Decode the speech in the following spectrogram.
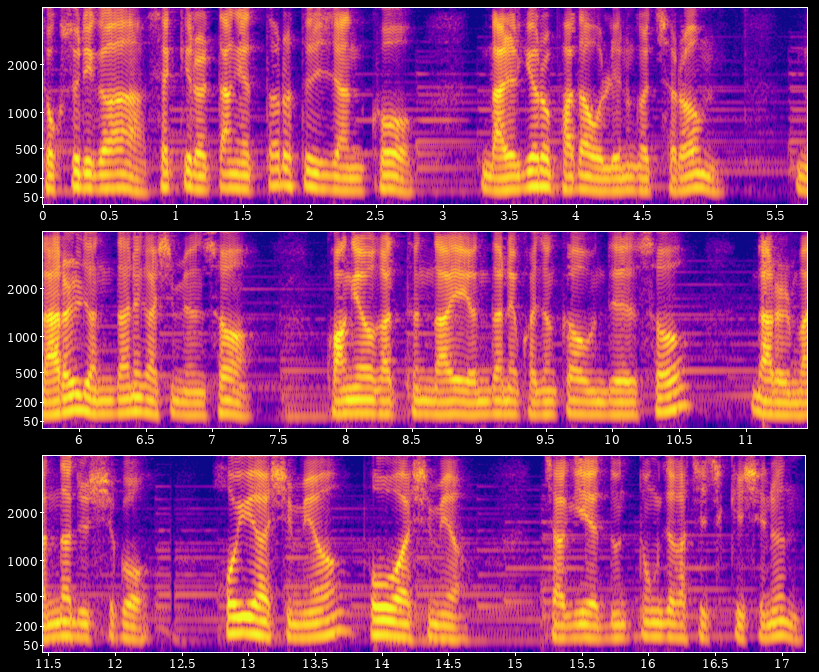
독수리가 새끼를 땅에 떨어뜨리지 않고 날개로 받아 올리는 것처럼 나를 연단해 가시면서 광야와 같은 나의 연단의 과정 가운데에서 나를 만나 주시고 호위하시며 보호하시며 자기의 눈동자같이 지키시는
